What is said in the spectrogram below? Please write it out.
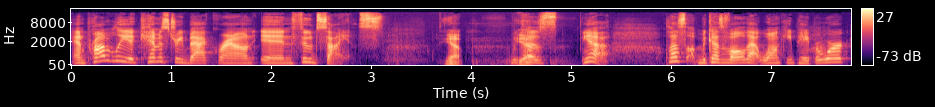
and probably a chemistry background in food science. Yep. Because, yeah. Plus, because of all that wonky paperwork,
